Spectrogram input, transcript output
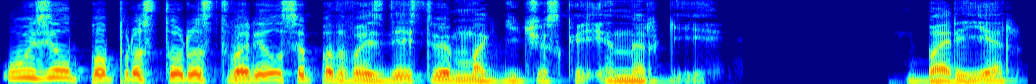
Узел попросту растворился под воздействием магической энергии. Барьер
